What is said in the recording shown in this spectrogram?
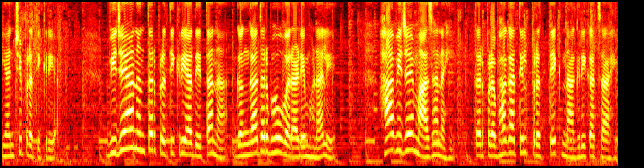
यांची प्रतिक्रिया. विजयानंतर प्रतिक्रिया देताना गंगाधर भाऊ वराडे म्हणाले हा विजय माझा नाही तर प्रभागातील प्रत्येक नागरिकाचा आहे.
